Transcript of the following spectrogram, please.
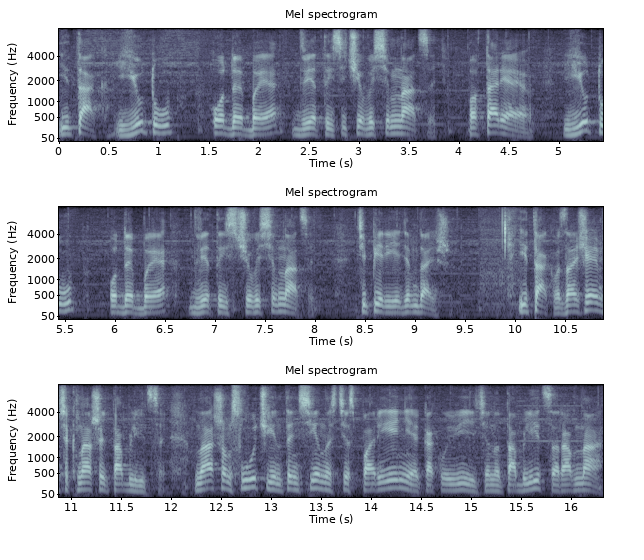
Итак, YouTube ОДБ 2018. Повторяю, YouTube ОДБ 2018. Теперь едем дальше. Итак, возвращаемся к нашей таблице. В нашем случае интенсивность испарения, как вы видите на таблице, равна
